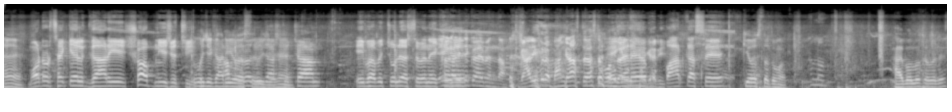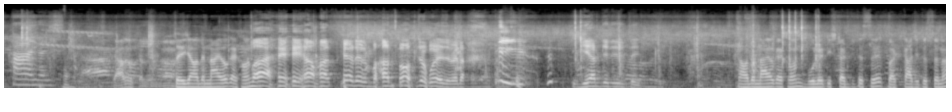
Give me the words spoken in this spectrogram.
হ্যাঁ। মোটর সাইকেল গাড়ি সব নিয়ে এসেছি। ওই যে গাড়িও আছে ওই যে হ্যাঁ। চান এইভাবে চলে আসতে পারেন এখানে গাড়ি পুরো ভাঙ্গে রাস্তা রাস্তা এখানে পার্ক আছে। কি অবস্থা তোমার? হ্যালো হাই বলো সবাই হাই গাইস। তো এই যে আমাদের নায়ক এখন। ভাই আমার পেটের ভাত হজম হয়ে যাবে এটা গিয়ার দিতে দিতে। আমাদের নায়ক এখন বুলেট স্টার্ট দিতেছে বাট কাজ দিতেছে না।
